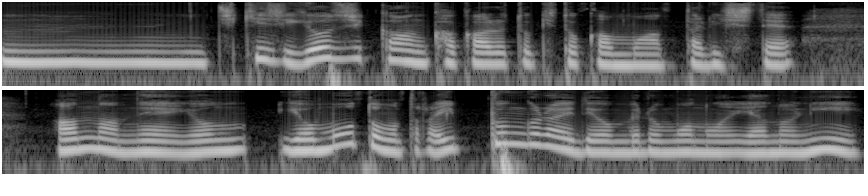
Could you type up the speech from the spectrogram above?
うーん、1記事4時間かかる時とかもあったりして、あんなね、読もうと思ったら1分ぐらいで読めるものやのに、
